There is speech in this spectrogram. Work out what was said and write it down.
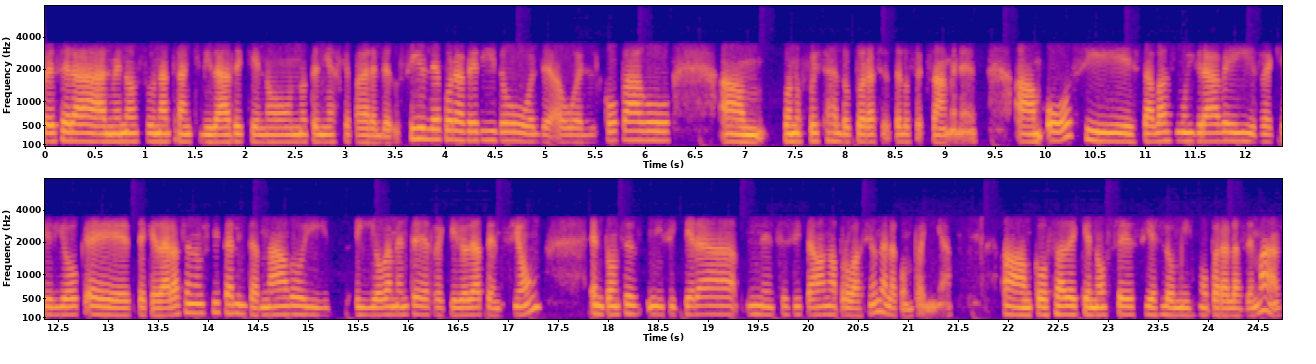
Esa era al menos una tranquilidad de que no, no tenías que pagar el deducible por haber ido o el, o el copago um, cuando fuiste al doctor a hacerte los exámenes. Um, o si estabas muy grave y requirió que te quedaras en el hospital internado y, y obviamente requirió de atención, entonces ni siquiera necesitaban aprobación de la compañía, um, cosa de que no sé si es lo mismo para las demás.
